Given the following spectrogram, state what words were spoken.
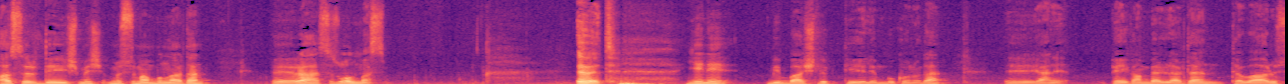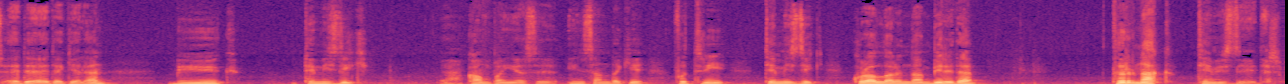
asır değişmiş. Müslüman bunlardan e, rahatsız olmaz. Evet, yeni bir başlık diyelim bu konuda. E, yani peygamberlerden tevarüs ede ede gelen büyük temizlik kampanyası, insandaki fıtri temizlik kurallarından biri de tırnak temizliğidir.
